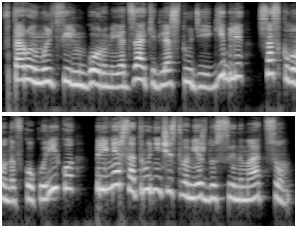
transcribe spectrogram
Второй мультфильм Горо Миядзаки для студии Гибли «Со склонов Кокурико» – пример сотрудничества между сыном и отцом.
